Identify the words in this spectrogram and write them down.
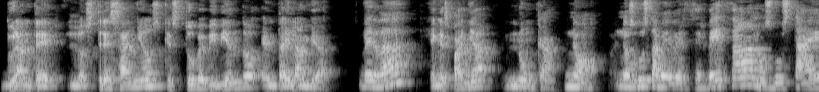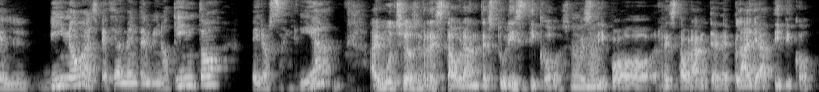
durante los tres años que estuve viviendo en Tailandia. ¿Verdad? En España, nunca. No, nos gusta beber cerveza, nos gusta el vino, especialmente el vino tinto, pero sangría, Hay muchos restaurantes turísticos, pues tipo restaurante de playa típico,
